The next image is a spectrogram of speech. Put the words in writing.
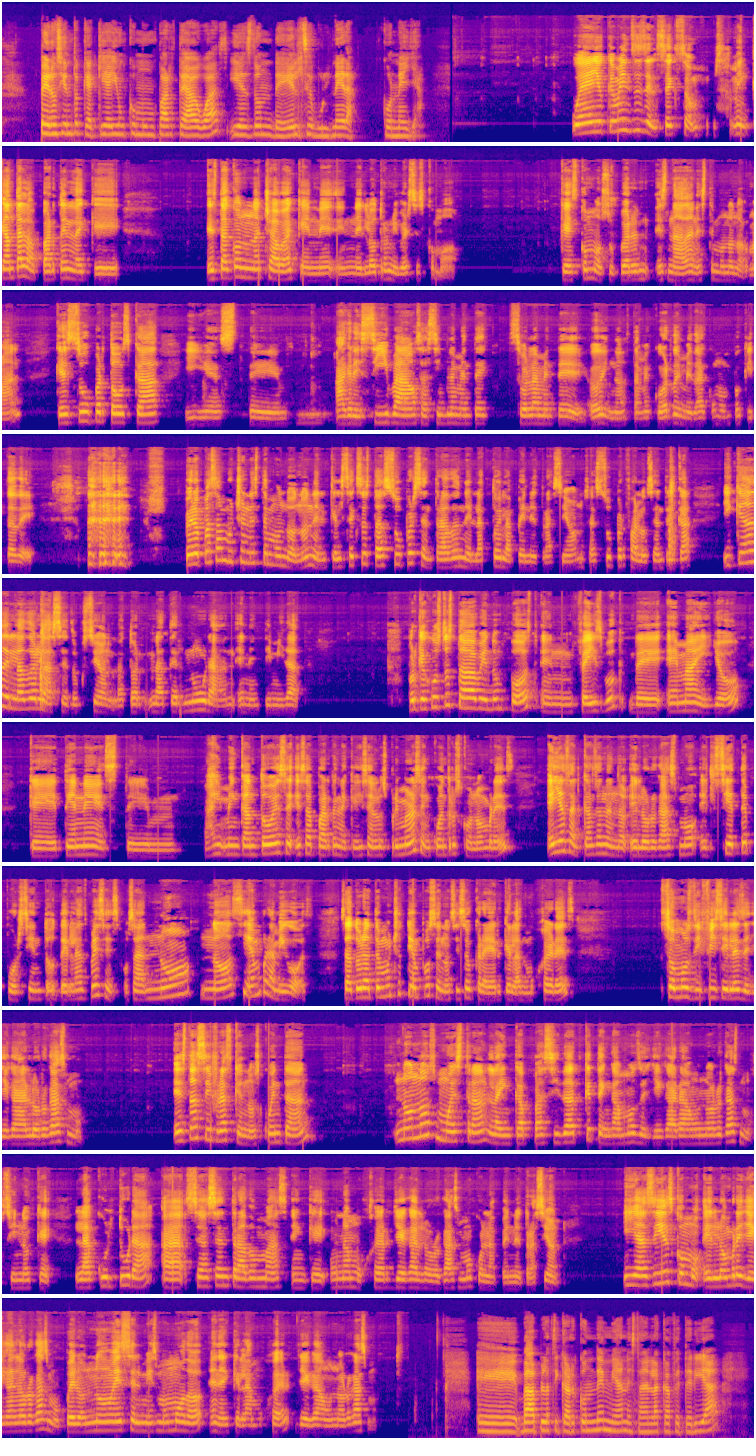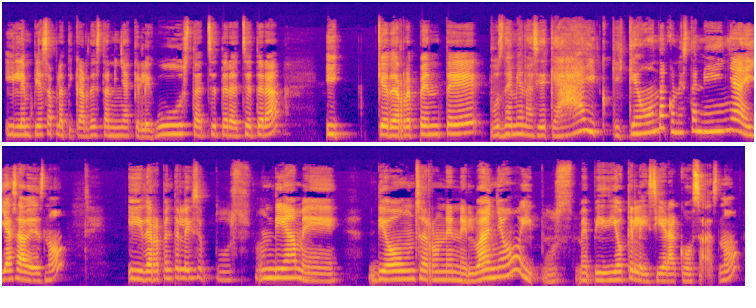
pero siento que aquí hay un como un parteaguas y es donde él se vulnera con ella. Güey, ¿qué me dices del sexo? Me encanta la parte en la que está con una chava que en e, en el otro universo es como que es como súper es nada en este mundo normal que es súper tosca y este agresiva, o sea, simplemente solamente, ay, no, hasta me acuerdo y me da como un poquito de Pero pasa mucho en este mundo, ¿no? En el que el sexo está súper centrado en el acto de la penetración, o sea, súper falocéntrica, y queda de lado la seducción, la, la ternura en la intimidad. Porque justo estaba viendo un post en Facebook de Emma y yo, que tiene este Ay, me encantó ese, esa parte en la que dicen los primeros encuentros con hombres, ellas alcanzan el, orgasmo el 7% de las veces. O sea, no, no siempre, amigos. O sea, durante mucho tiempo se nos hizo creer que las mujeres somos difíciles de llegar al orgasmo. estas cifras que nos cuentan no nos muestran la incapacidad que tengamos de llegar a un orgasmo, sino que la cultura se ha centrado más en que una mujer llega al orgasmo con la penetración. Y así es como el hombre llega al orgasmo, pero no es el mismo modo en el que la mujer llega a un orgasmo. Eh, va a platicar con Demian, está en la cafetería y le empieza a platicar de esta niña que le gusta, etcétera, etcétera. Y que de repente, pues Demian así de que, ay, ¿y qué onda con esta niña? Y ya sabes, ¿no? Y de repente le dice, pues un día me dio un cerrón en el baño y pues me pidió que le hiciera cosas, ¿no?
